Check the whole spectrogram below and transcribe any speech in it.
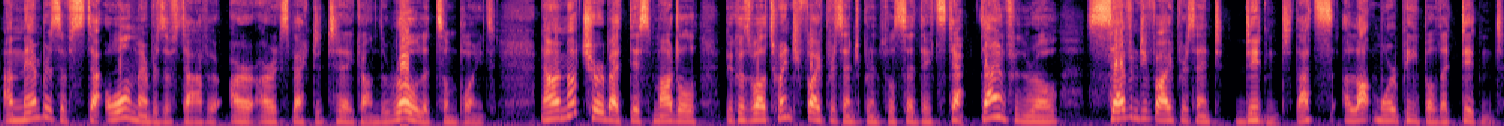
and members of sta- all members of staff are, are expected to take on the role at some point. Now, I'm not sure about this model because while 25% of principals said they'd step down from the role, 75% didn't. That's a lot more people that didn't.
